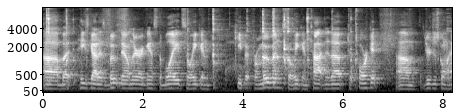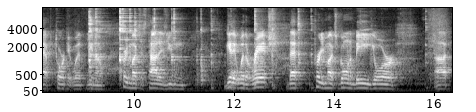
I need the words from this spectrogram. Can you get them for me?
uh, but he's got his boot down there against the blade so he can keep it from moving, so he can tighten it up to torque it. Um, you're just gonna have to torque it with, you know, pretty much as tight as you can get it with a wrench. That's pretty much going to be your uh,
